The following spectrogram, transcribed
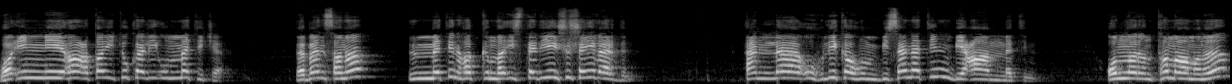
Ve inni a'taytuka li ummetike ve ben sana ümmetin hakkında istediğin şu şeyi verdim en la uhlikahum bi senetin bi ammetin. Onların tamamını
